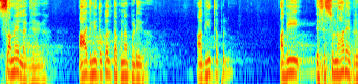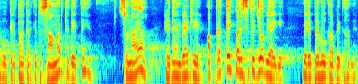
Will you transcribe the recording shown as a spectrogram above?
समय लग जाएगा। आज नहीं तो कल तपना पड़ेगा। अभी तप लो। अभी जैसे सुना रहे हैं प्रभु, कृपा करके तो सामर्थ्य देते हैं। सुनाया, हृदय में बैठ रही है। अब प्रत्येक परिस्थिति जो भी आएगी मेरे प्रभु का विधान है।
